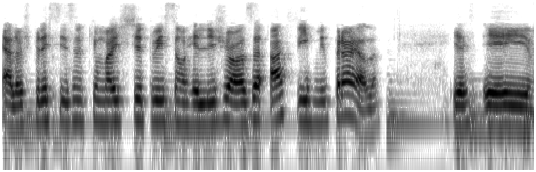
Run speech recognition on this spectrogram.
elas precisam que uma instituição religiosa afirme para ela. e, e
